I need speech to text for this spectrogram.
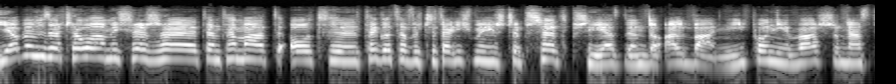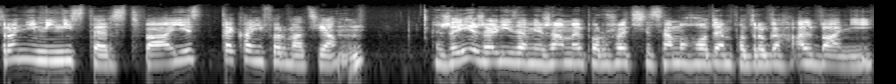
Ja bym zaczęła, myślę, że ten temat od e, tego, co wyczytaliśmy jeszcze przed przyjazdem do Albanii, ponieważ na stronie ministerstwa jest taka informacja. Że jeżeli zamierzamy poruszać się samochodem po drogach Albanii,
